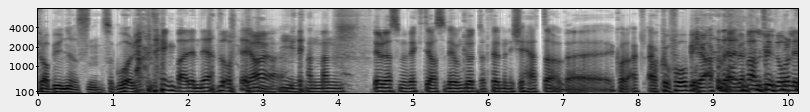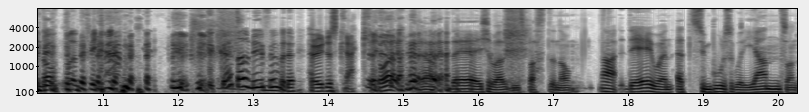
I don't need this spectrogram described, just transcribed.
fra begynnelsen så går ting bare nedover. Ja, ja, ja. Men, men det er jo det som er viktig. altså Det er jo en grunn til at filmen ikke heter uh, hva det er, ak- Akrofobia. Ja. Det er et veldig dårlig navn på en film. Hva heter den nye filmen? Det? Høydeskrekk. ja, det er ikke verdens beste navn. Nei. Det er jo en, et symbol som går igjen, sånn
